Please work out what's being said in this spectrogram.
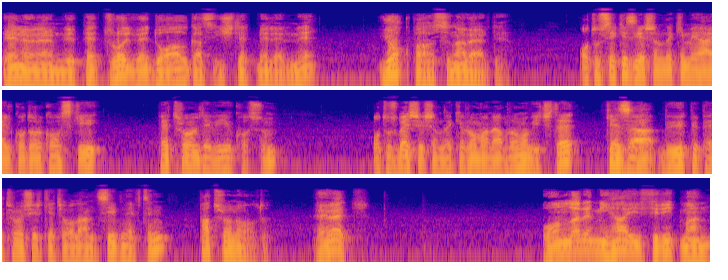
en önemli petrol ve doğalgaz işletmelerini yok pahasına verdi. 38 yaşındaki Mihail Khodorkovsky, petrol devi Yukos'un, 35 yaşındaki Roman Abramovich de keza büyük bir petrol şirketi olan Sibneft'in patronu oldu. Evet. Onları Mihail Friedman,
